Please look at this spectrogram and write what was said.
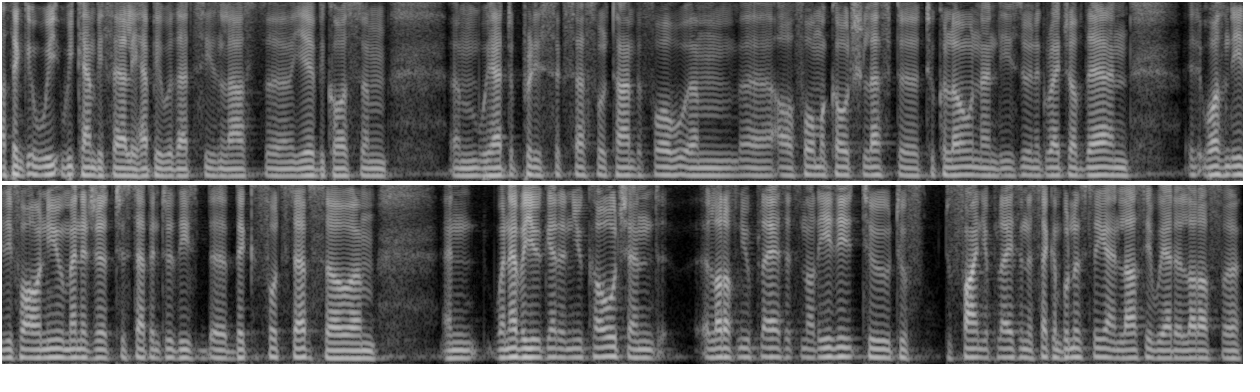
I think we, we can be fairly happy with that season last uh, year because um, um, we had a pretty successful time before um, uh, our former coach left uh, to Cologne and he's doing a great job there. And it wasn't easy for our new manager to step into these uh, big footsteps. So, um, and whenever you get a new coach and a lot of new players, it's not easy to to to find your place in the second Bundesliga. And last year we had a lot of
